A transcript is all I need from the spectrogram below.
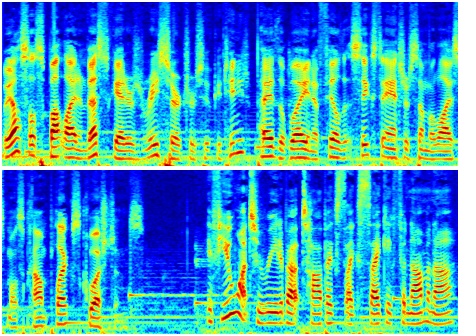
We also spotlight investigators and researchers who continue to pave the way in a field that seeks to answer some of life's most complex questions. If you want to read about topics like psychic phenomena,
